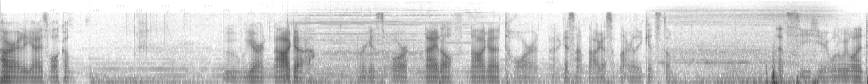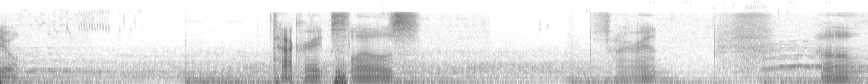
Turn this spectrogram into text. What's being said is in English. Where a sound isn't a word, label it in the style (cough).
Alrighty guys, welcome. Ooh, we are Naga. We're against Orc, Night Elf, Naga, Tauren. I guess I'm Naga, so I'm not really against them. Let's see here, what do we want to do? Attack rate slows. Siren. Um.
